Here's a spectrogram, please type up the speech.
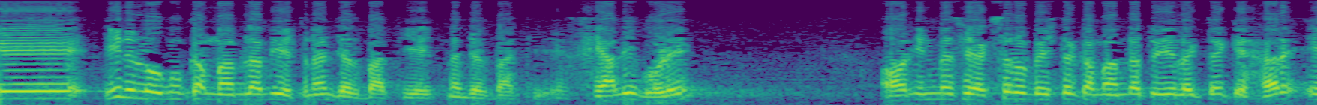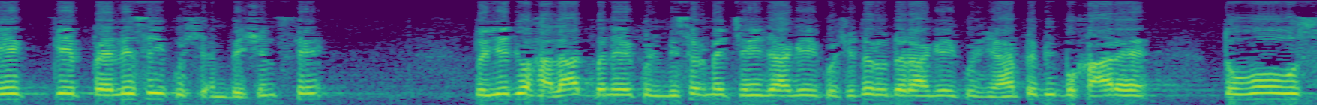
कि इन लोगों का मामला भी इतना जज्बाती है, इतना जज्बाती है। ख्याली घोड़े और इनमें से अक्सर और बेशतर का मामला तो ये लगता है कि हर एक के पहले से ही कुछ एम्बिशन थे। तो ये जो हालात बने, कुछ मिस्र में चेंज आ गई, कुछ इधर उधर आ गई, कुछ यहाँ पे भी बुखार है तो वो उस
